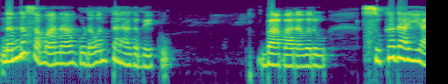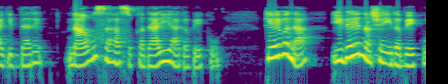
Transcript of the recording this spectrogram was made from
ನನ್ನ ಸಮಾನ ಗುಣವಂತರಾಗಬೇಕು. ಬಾಬಾರವರು ಸುಖದಾಯಿಯಾಗಿದ್ದಾರೆ. ನಾವು ಸಹ ಸುಖದಾಯಿಯಾಗಬೇಕು. ಕೇವಲ ಇದೇ ನಶೆ ಇರಬೇಕು.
